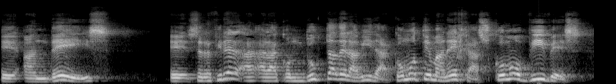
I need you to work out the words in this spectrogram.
eh, andéis eh, se refiere a, la conducta de la vida, cómo te manejas, cómo vives.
